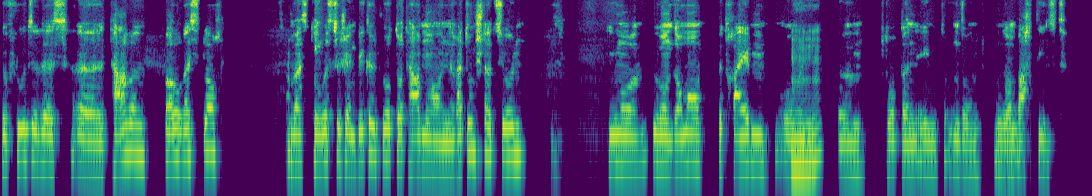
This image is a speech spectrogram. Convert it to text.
geflutetes äh, Tare-Baurestloch, was touristisch entwickelt wird. Dort haben wir eine Rettungsstation, die wir über den Sommer betreiben und mhm. ähm, dort dann eben unseren, unseren Wachdienst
